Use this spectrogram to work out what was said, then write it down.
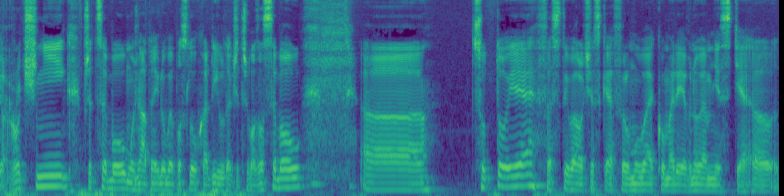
ročník před sebou, možná to někdo bude poslouchat díl, takže třeba za sebou. Uh, co to je festival České filmové komedie v Novém městě? Uh,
